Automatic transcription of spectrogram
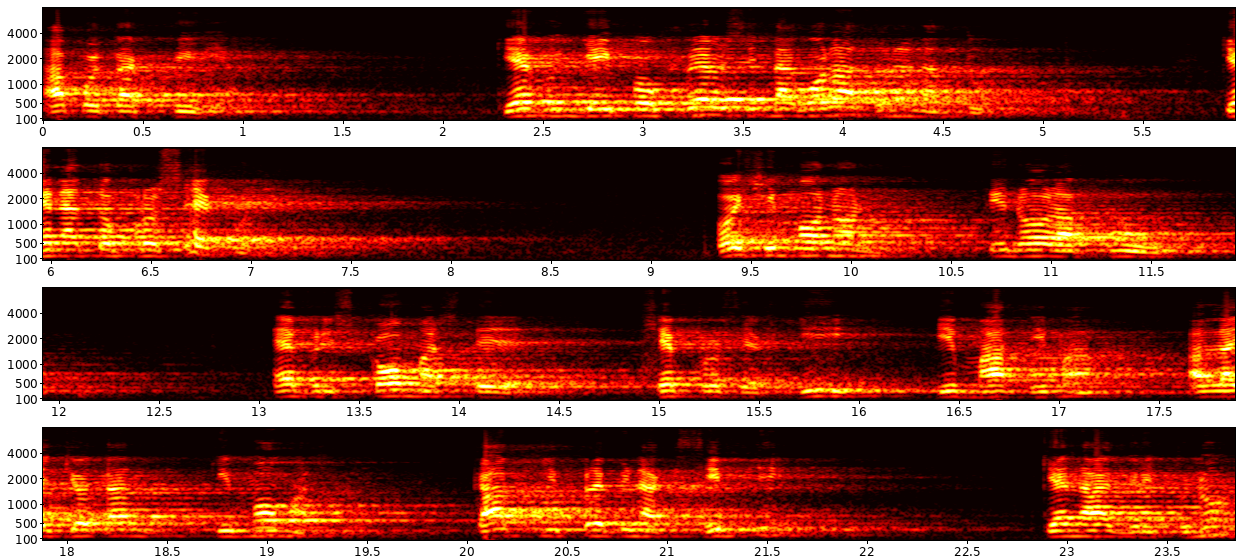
από τα κτίρια και έχουν και υποχρέωση να αγοράσουν έναν τούβλο και να το προσέχουν όχι μόνο την ώρα που ευρισκόμαστε σε προσευχή ή μάθημα, αλλά και όταν κοιμόμαστε. Κάποιοι πρέπει να ξύπνουν και να αγρυπνούν,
